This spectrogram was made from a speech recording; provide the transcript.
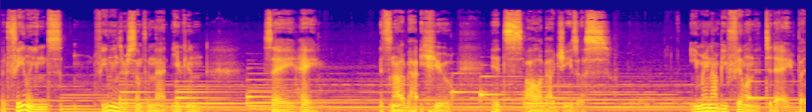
But feelings, feelings are something that you can say, hey, it's not about you, it's all about Jesus. You may not be feeling it today, but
